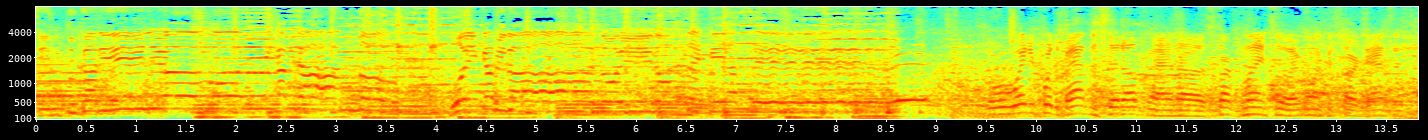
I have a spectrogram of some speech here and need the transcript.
Sin tu cariño for the band to set up and uh, start playing so everyone can start dancing.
